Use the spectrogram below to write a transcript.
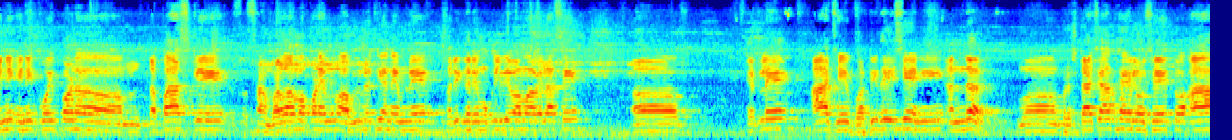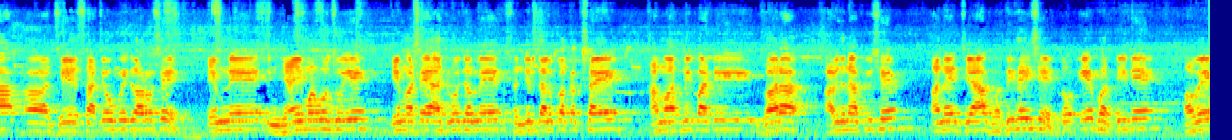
એને, એની કોઈ પણ તપાસ કે સાંભળવામાં પણ એમનું આવ્યું નથી અને એમને ફરી ઘરે મોકલી દેવામાં આવેલા છે. એટલે આ જે ભરતી થઈ છે એની અંદર ભ્રષ્ટાચાર થયેલો છે તો આ જે સાચા ઉમેદવારો છે એમને ન્યાય મળવો જોઈએ. એ માટે આજરોજ અમે સંજીવ તાલુકા કક્ષાએ આમ આદમી પાર્ટી દ્વારા આવેદન આપ્યું છે. અને જે આ ભરતી થઈ છે તો એ ભરતીને હવે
